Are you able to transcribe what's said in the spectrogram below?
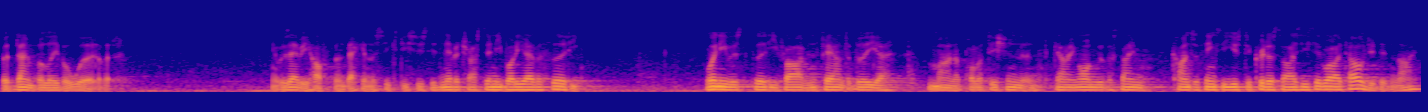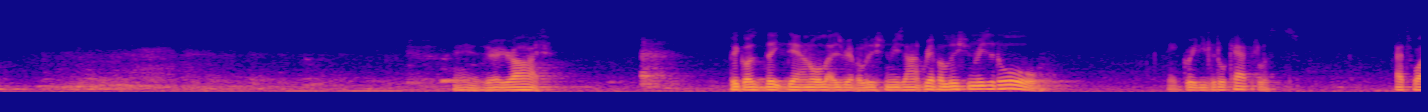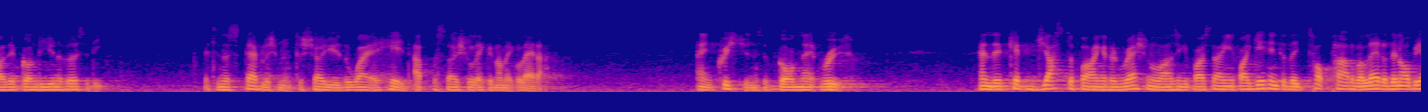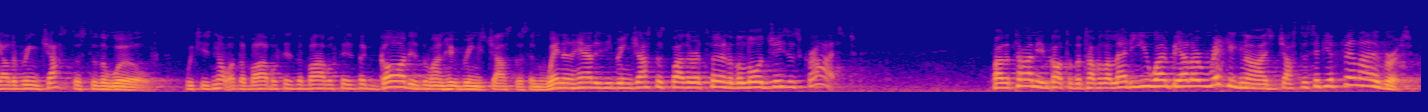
but don't believe a word of it. It was Abbie Hoffman back in the 60s who said never trust anybody over 30. When he was 35 and found to be a minor politician and going on with the same kinds of things he used to criticise, he said, well, I told you, didn't I? That's very right. Because deep down all those revolutionaries aren't revolutionaries at all. They're greedy little capitalists. That's why they've gone to university. It's an establishment to show you the way ahead up the social economic ladder. And Christians have gone that route. And they've kept justifying it and rationalising it by saying, if I get into the top part of the ladder, then I'll be able to bring justice to the world, which is not what the Bible says. The Bible says that God is the one who brings justice. And when and how does he bring justice? By the return of the Lord Jesus Christ. By the time you've got to the top of the ladder, you won't be able to recognise justice if you fell over it.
